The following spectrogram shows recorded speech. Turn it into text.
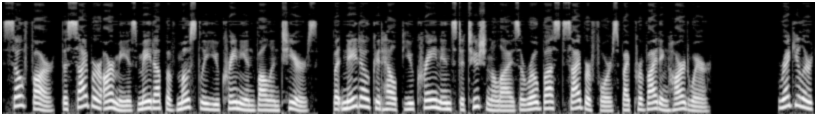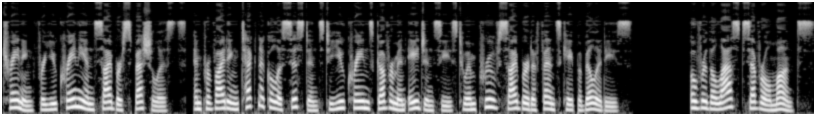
So far, the cyber army is made up of mostly Ukrainian volunteers, but NATO could help Ukraine institutionalize a robust cyber force by providing hardware, regular training for Ukrainian cyber specialists, and providing technical assistance to Ukraine's government agencies to improve cyber defense capabilities. Over the last several months,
